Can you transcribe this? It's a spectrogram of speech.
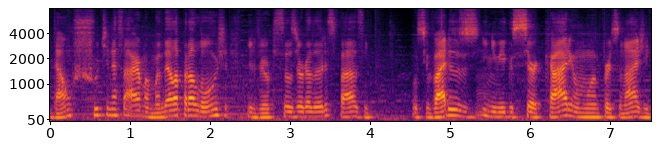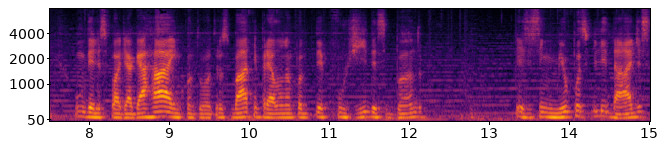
dá um chute nessa arma, manda ela para longe e vê o que seus jogadores fazem. Ou se vários inimigos cercarem uma personagem, um deles pode agarrar enquanto outros batem para ela não poder fugir desse bando. Existem mil possibilidades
